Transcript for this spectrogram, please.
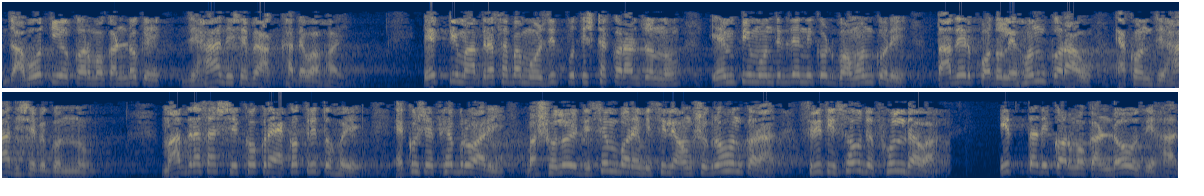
যাবতীয় কর্মকাণ্ডকে জেহাদ হিসেবে আখ্যা দেওয়া হয়। একটি মাদ্রাসা বা মসজিদ প্রতিষ্ঠা করার জন্য এমপি মন্ত্রীদের নিকট গমন করে তাদের পদলেহন করাও এখন জেহাদ হিসেবে গণ্য। মাদ্রাসার শিক্ষকরা একত্রিত হয়ে একুশে ফেব্রুয়ারি বা ষোলোই ডিসেম্বরে মিছিলে অংশগ্রহণ করা স্মৃতি সৌদে ফুল দেওয়া ইত্যাদি কর্মকাণ্ডও জিহাদ।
